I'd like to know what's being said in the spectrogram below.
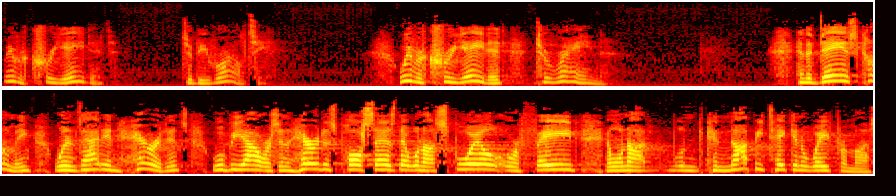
We were created to be royalty. We were created to reign. And the day is coming when that inheritance will be ours. An inheritance, Paul says, that will not spoil or fade and will not, will, cannot be taken away from us.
